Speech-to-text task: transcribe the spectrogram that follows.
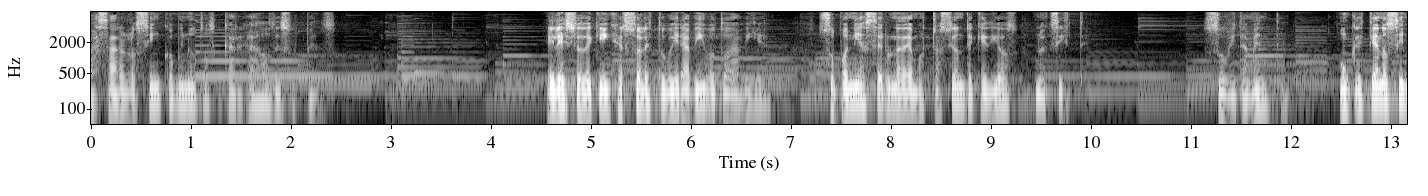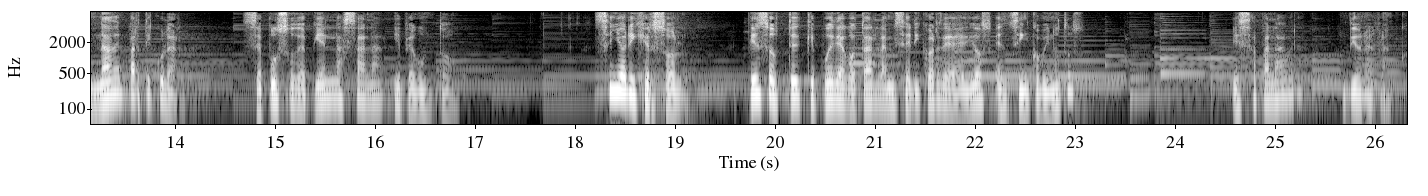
pasaron los cinco minutos cargados de suspenso. El hecho de que Ingersol estuviera vivo todavía suponía ser una demostración de que Dios no existe. Súbitamente, un cristiano sin nada en particular se puso de pie en la sala y preguntó, Señor Ingersol, ¿piensa usted que puede agotar la misericordia de Dios en cinco minutos? Esa palabra dio en el blanco.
